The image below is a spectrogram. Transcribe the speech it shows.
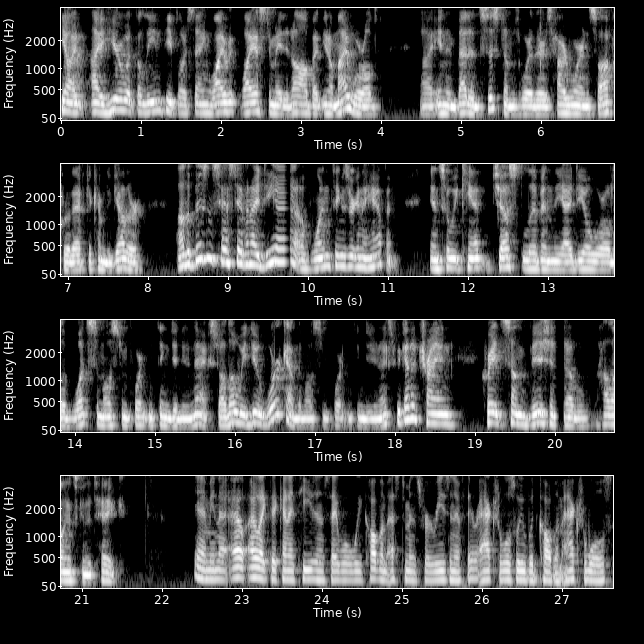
you know, I, I hear what the lean people are saying. Why, why estimate it all? But you know, my world, uh, in embedded systems where there's hardware and software that have to come together, uh, the business has to have an idea of when things are going to happen. And so we can't just live in the ideal world of what's the most important thing to do next. Although we do work on the most important thing to do next, we got to try and create some vision of how long it's going to take. Yeah, I mean, I, I like to kind of tease and say, well, we call them estimates for a reason. If they're actuals, we would call them actuals.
